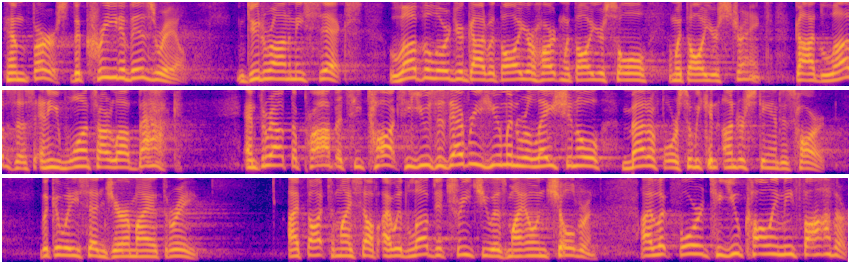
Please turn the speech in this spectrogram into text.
him first. The Creed of Israel, Deuteronomy 6, love the Lord your God with all your heart and with all your soul and with all your strength. God loves us and he wants our love back. And throughout the prophets, he talks, he uses every human relational metaphor so we can understand his heart. Look at what he said in Jeremiah 3. I thought to myself, I would love to treat you as my own children. I look forward to you calling me Father.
